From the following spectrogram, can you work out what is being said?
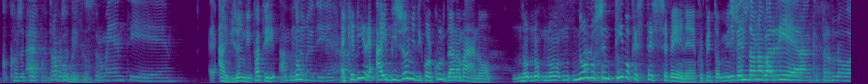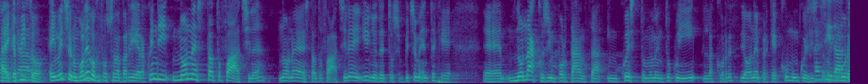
co- cosa, Eh, co- purtroppo cosa questi dico? strumenti Eh, hai bisogno di... Infatti, hanno non- bisogno di... è eh. che dire hai bisogno di qualcuno da una mano, non, non- non- non lo sentivo che stesse bene, capito? Mi diventa una sentito- barriera anche per loro. Hai chiaro. capito? E invece non volevo che fosse una barriera, quindi non è stato facile, non è stato facile. Io gli ho detto semplicemente che eh, non ha così importanza in questo momento qui la correzione perché comunque esiste Eh sì, una dato figura...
